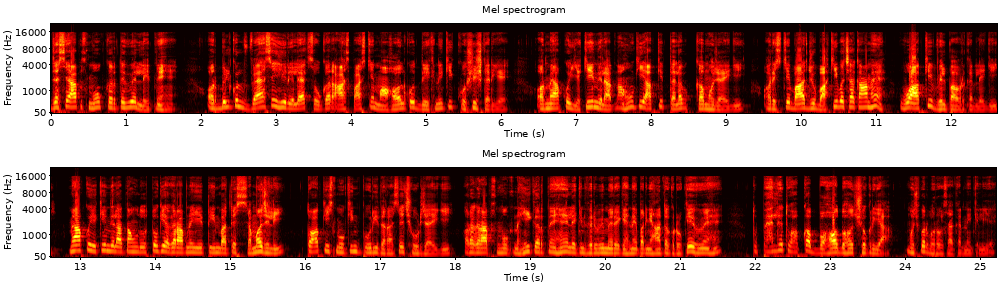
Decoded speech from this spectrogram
जैसे आप स्मोक करते हुए लेते हैं। और बिल्कुल वैसे ही रिलैक्स होकर आसपास के माहौल को देखने की कोशिश करिए। और मैं आपको यकीन दिलाता हूँ कि आपकी तलब कम हो जाएगी और इसके बाद जो बाकी बचा काम है, वो आपकी विल पावर कर लेगी। मैं आपको यकीन दिलाता हूँ दोस्तों कि अगर आपने ये तीन बातें समझ ली तो आपकी स्मोकिंग पूरी तरह से छूट जाएगी। और अगर आप स्मोक नहीं करते हैं, लेकिन फिर भी मेरे कहने पर यहाँ तक रुके हुए हैं तो पहले तो आपका बहुत बहुत शुक्रिया मुझ पर भरोसा करने के लिए।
